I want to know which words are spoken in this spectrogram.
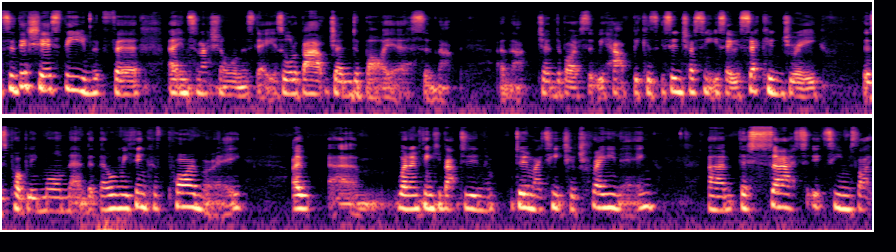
so, this year's theme for uh, International Women's Day is all about gender bias and that and that gender bias that we have. Because it's interesting you say with secondary, there's probably more men, but then when we think of primary, I um, when I'm thinking about doing doing my teacher training, um, there's cert, it seems like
